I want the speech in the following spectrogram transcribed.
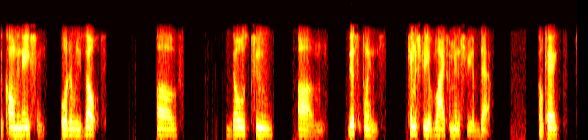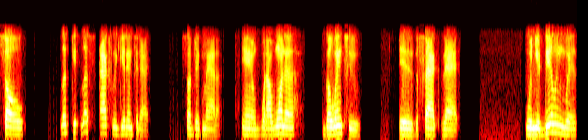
the culmination or the result of those two um, disciplines, chemistry of life and ministry of death. Okay? So let's get let's actually get into that subject matter. And what I want to go into is the fact that when you're dealing with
